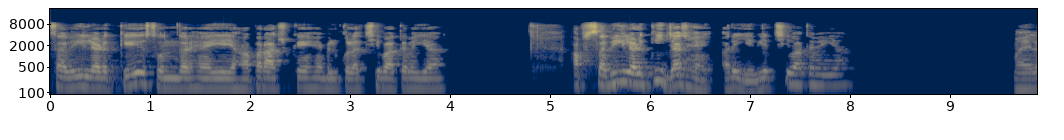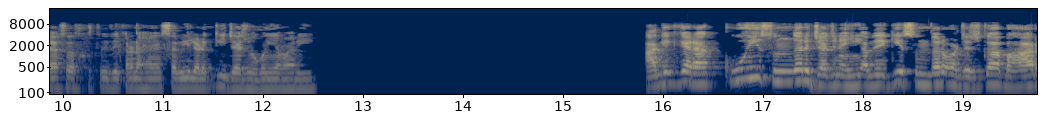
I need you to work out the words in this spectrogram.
सभी लड़के सुंदर हैं, ये यहाँ पर आ चुके हैं। बिल्कुल अच्छी बात है भैया। अब सभी लड़की जज हैं। अरे, ये भी अच्छी बात है भैया। महिला सशक्तिकरण है, सभी लड़की जज हो गई हमारी। आगे कह रहा कोई सुंदर जज नहीं। अब देखिए, सुंदर और जज का बाहर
